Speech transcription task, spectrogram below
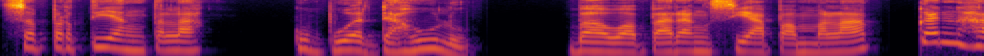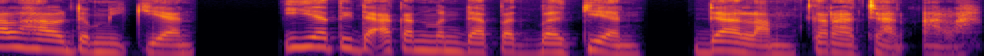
seperti yang telah kubuat dahulu, bahwa barang siapa melakukan hal-hal demikian, ia tidak akan mendapat bagian dalam kerajaan Allah.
